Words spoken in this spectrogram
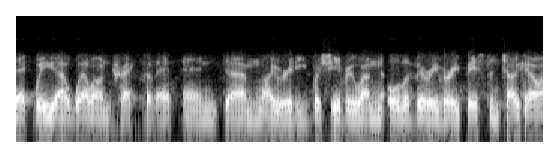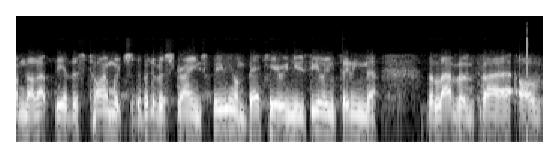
that we are well on track for that. And um, I really wish everyone all the very, very best in Tokyo. I'm not up there this time, which is a bit of a strange feeling. I'm back here in New Zealand feeling the the love of uh, of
